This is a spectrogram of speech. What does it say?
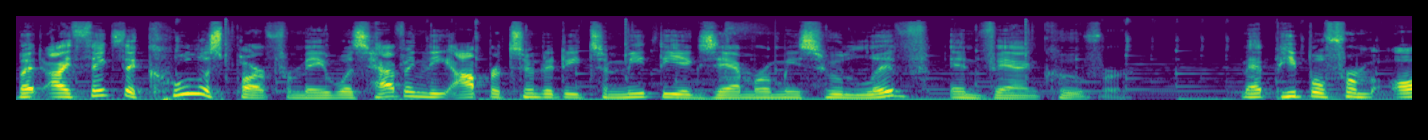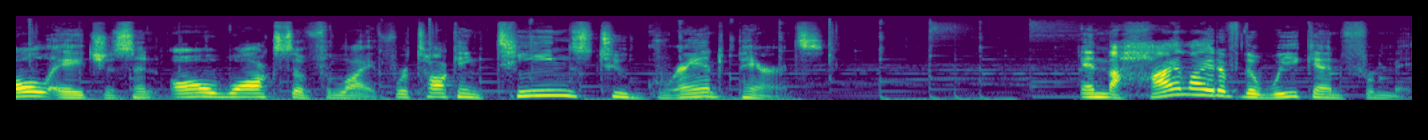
But I think the coolest part for me was having the opportunity to meet the exam roomies who live in Vancouver. Met people from all ages and all walks of life. We're talking teens to grandparents. And the highlight of the weekend for me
